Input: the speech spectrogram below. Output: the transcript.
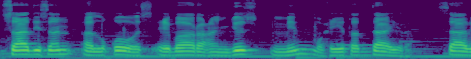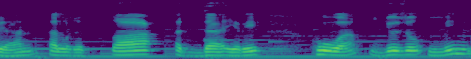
سادسا القوس عبارة عن جزء من محيط الدائرة. سابعا الغطاء الدائري هو جزء من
